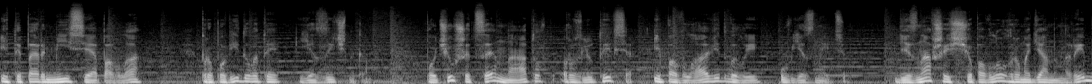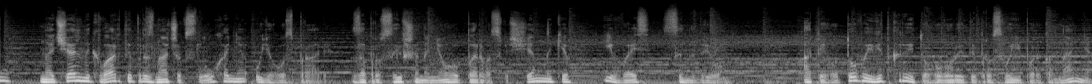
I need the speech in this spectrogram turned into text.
і тепер місія Павла проповідувати язичникам. Почувши це, натовп розлютився, і Павла відвели у в'язницю. Дізнавшись, що Павло громадянин Риму, начальник варти призначив слухання у його справі, запросивши на нього первосвященників і весь синедріон. А ти готовий відкрито говорити про свої переконання,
